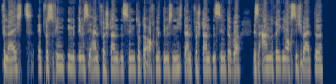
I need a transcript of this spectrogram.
vielleicht etwas finden, mit dem sie einverstanden sind oder auch mit dem sie nicht einverstanden sind, aber es anregen, auch sich weiter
